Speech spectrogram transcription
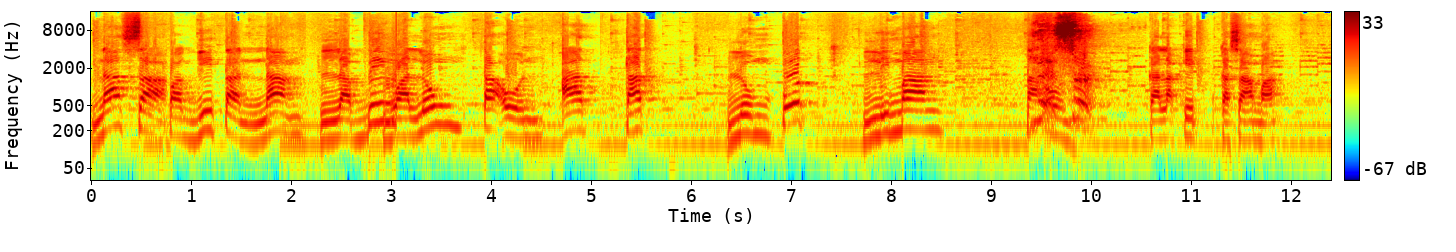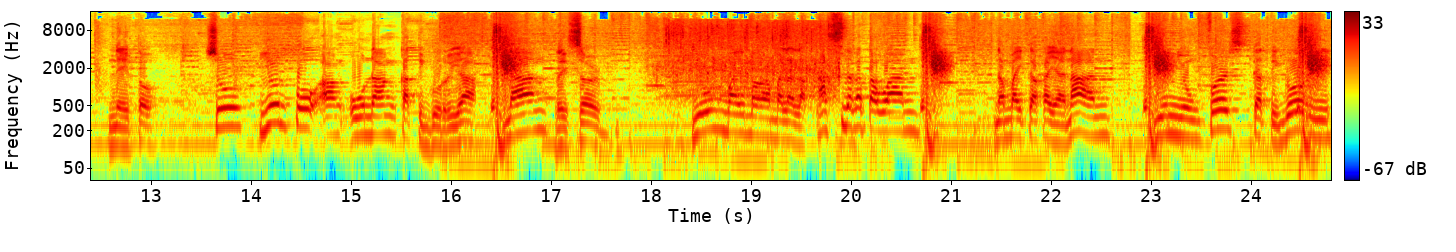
nasa pagitan ng labing walong taon at tatlumput limang taon Yes, sir! kalakip kasama nito. So, yun po ang unang kategorya ng reserve. Yung may mga malalakas na katawan na may kakayanan, yun yung first category,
